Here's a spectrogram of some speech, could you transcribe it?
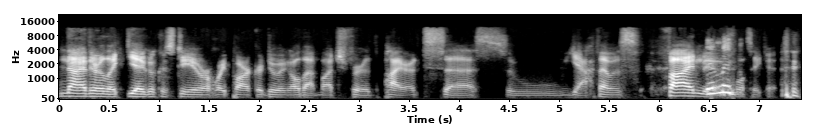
neither like Diego Castillo or Hoy Park are doing all that much for the Pirates. Uh, so yeah, that was fine. Like- we'll take it.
